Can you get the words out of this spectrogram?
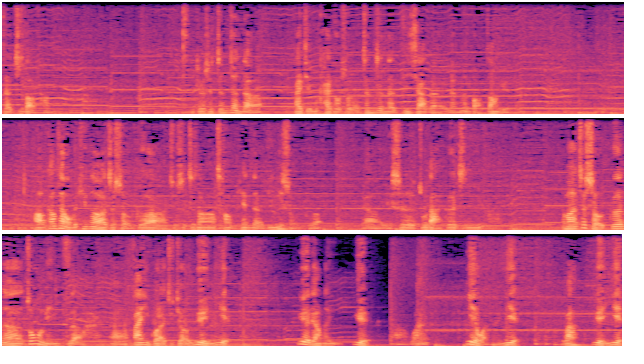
在知道他们，就是真正的，在节目开头说的真正的地下的冷门宝藏乐队。好，刚才我们听到这首歌啊，就是这张唱片的第一首歌，啊，也是主打歌之一啊。那么这首歌呢，中文名字啊，呃，翻译过来就叫《月夜》，月亮的月啊，晚夜晚的夜，对吧？月夜。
